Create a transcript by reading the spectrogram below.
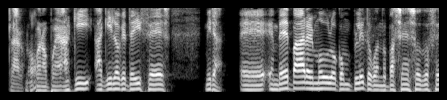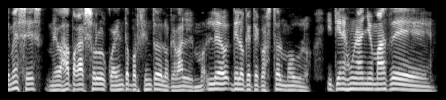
Claro. ¿No? Bueno, pues aquí, aquí lo que te dice es, mira, eh, en vez de pagar el módulo completo cuando pasen esos 12 meses, me vas a pagar solo el 40% de lo que vale el de lo que te costó el módulo. Y tienes un año más de,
